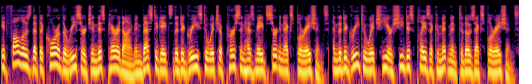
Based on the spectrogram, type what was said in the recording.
It follows that the core of the research in this paradigm investigates the degrees to which a person has made certain explorations, and the degree to which he or she displays a commitment to those explorations.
